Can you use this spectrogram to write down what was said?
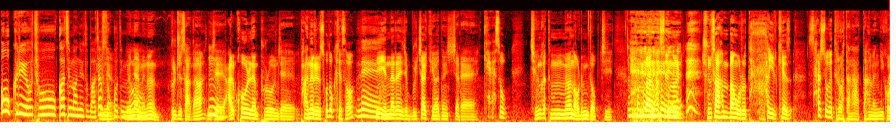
어 그래요. 저까지만 해도 맞았었거든요. 왜냐, 하면은 불주사가 이제 음. 알코올 램프로 이제 바늘을 소독해서 네. 이 옛날에 이제 물자 귀하던 시절에 계속 지금 같으면 얼음도 없지 한반 학생을 주사 한 방으로 다 이렇게 살 속에 들어갔다 나왔다 하는 이거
